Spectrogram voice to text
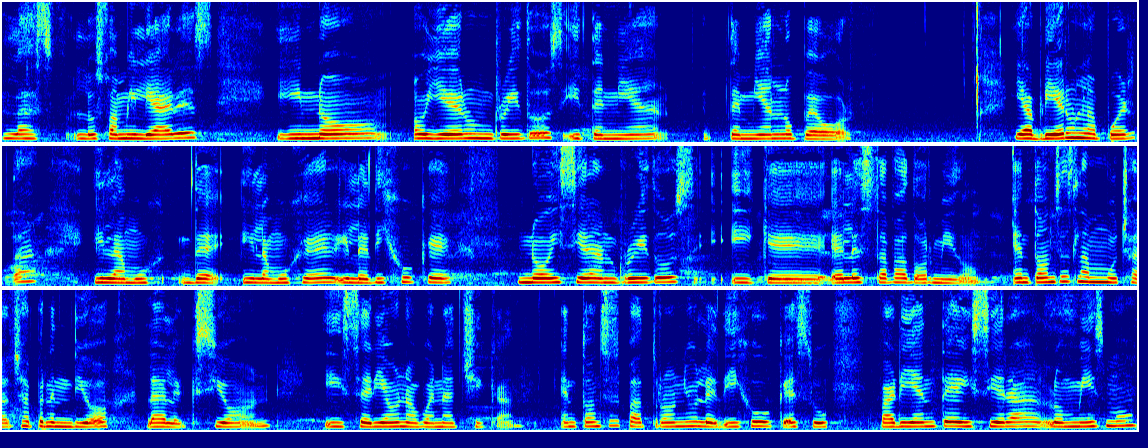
los familiares y no oyeron ruidos y tenían, temían lo peor. Y abrieron la puerta y la, y la mujer y le dijo que no hicieran ruidos y que él estaba dormido. Entonces la muchacha aprendió la lección y sería una buena chica. Entonces Patronio le dijo que su pariente hiciera lo mismo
